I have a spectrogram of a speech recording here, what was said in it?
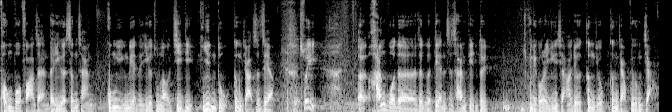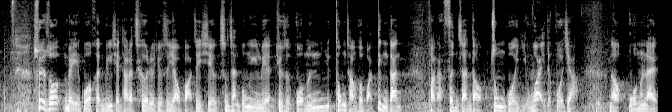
蓬勃发展的一个生产供应链的一个重要基地，印度更加是这样，所以，呃，韩国的这个电子产品对美国的影响啊就更就更加不用讲。所以说，美国很明显它的策略就是要把这些生产供应链，就是我们通常说把订单把它分散到中国以外的国家。那我们来。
